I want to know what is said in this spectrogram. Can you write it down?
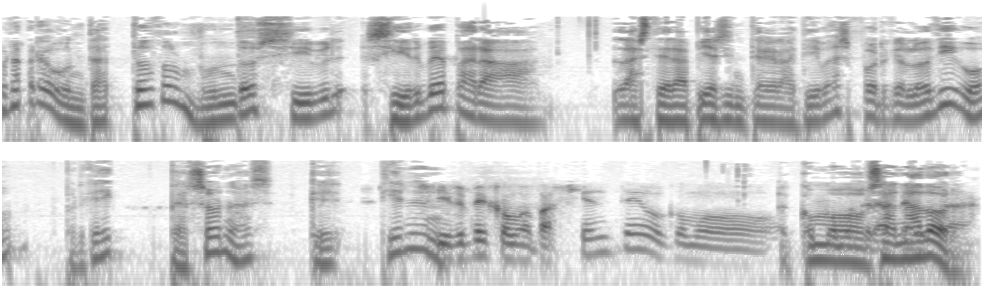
Una pregunta, ¿todo el mundo sirve, sirve para las terapias integrativas? Porque lo digo, porque hay personas que tienen... ¿Sirve como paciente o como... Como, sanador.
